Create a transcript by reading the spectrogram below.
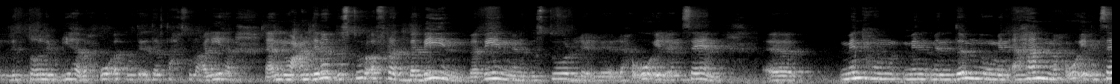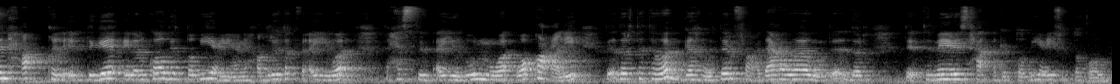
اللي تطالب بيها بحقوقك وتقدر تحصل عليها. لأنه عندنا الدستور أفرد بابين بابين من الدستور لحقوق الإنسان. منهم من من ضمن ومن أهم حقوق الإنسان حق الالتجاء إلى القاضي الطبيعي. يعني حضرتك في أي وقت تحس باي ظلم وقع عليك تقدر تتوجه وترفع دعوة وتقدر تمارس حقك الطبيعي في التقاضي.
